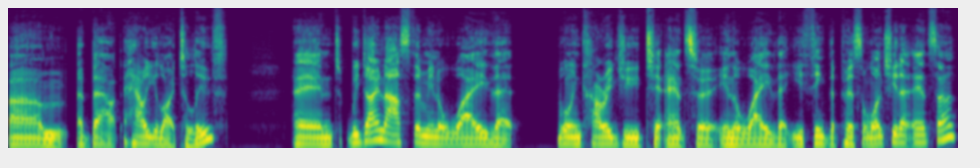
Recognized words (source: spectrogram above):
um, about how you like to live, and we don't ask them in a way that will encourage you to answer in a way that you think the person wants you to answer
